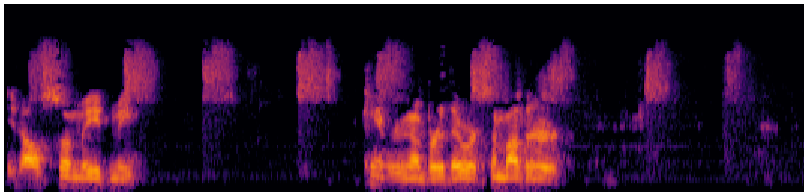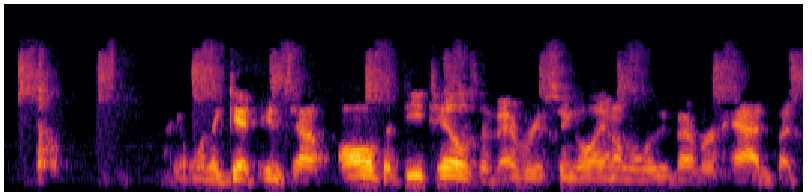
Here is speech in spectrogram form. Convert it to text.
it also made me I can't remember. There were some other. I don't want to get into all the details of every single animal we've ever had, but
